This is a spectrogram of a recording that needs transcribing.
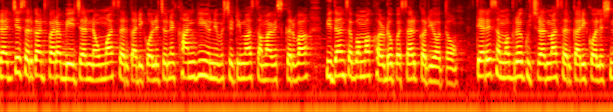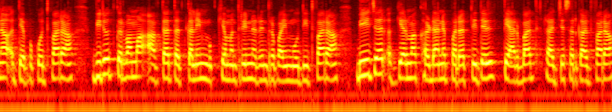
રાજ્ય સરકાર દ્વારા બે હજાર નવમાં સરકારી કોલેજોને ખાનગી યુનિવર્સિટીમાં સમાવેશ કરવા વિધાનસભામાં ખરડો પસાર કર્યો હતો. ત્યારે સમગ્ર ગુજરાતમાં સરકારી કોલેજના અધ્યાપકો દ્વારા વિરોધ કરવામાં આવતા તત્કાલીન મુખ્યમંત્રી નરેન્દ્રભાઈ મોદી દ્વારા બે હજાર અગિયારમાં ખરડાને પરત લીધેલ ત્યારબાદ રાજ્ય સરકાર દ્વારા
